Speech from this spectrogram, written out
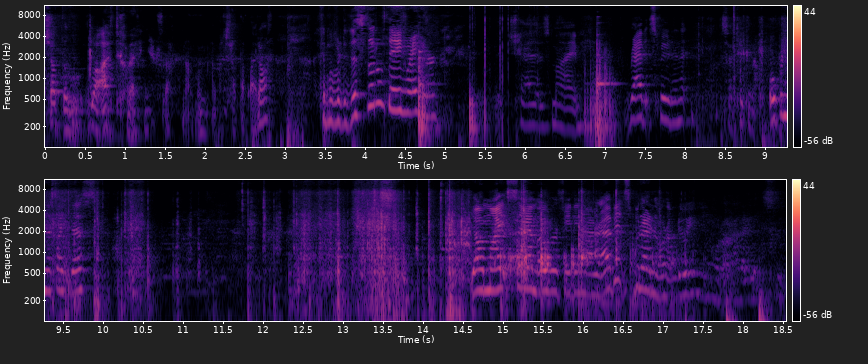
shut the well, I have to come back in here, so no, I'm gonna shut that light off. I come over to this little thing right here, which has my rabbit's food in it. So I take and I open this like this. Y'all might say I'm overfeeding my rabbits, but I know what I'm doing. Hold on, I gotta get the scoop.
